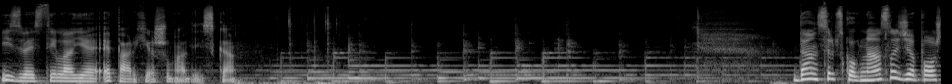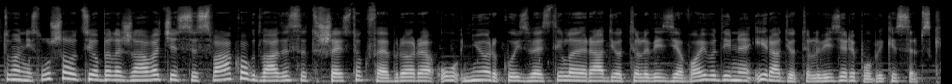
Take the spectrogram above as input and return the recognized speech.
izvestila je eparhija šumadijska. Dan srpskog nasleđa, poštovani slušalci, obeležavaće se svakog 26. februara u Njujorku, izvestila je Radio Televizija Vojvodine i Radio Televizija Republike Srpske.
